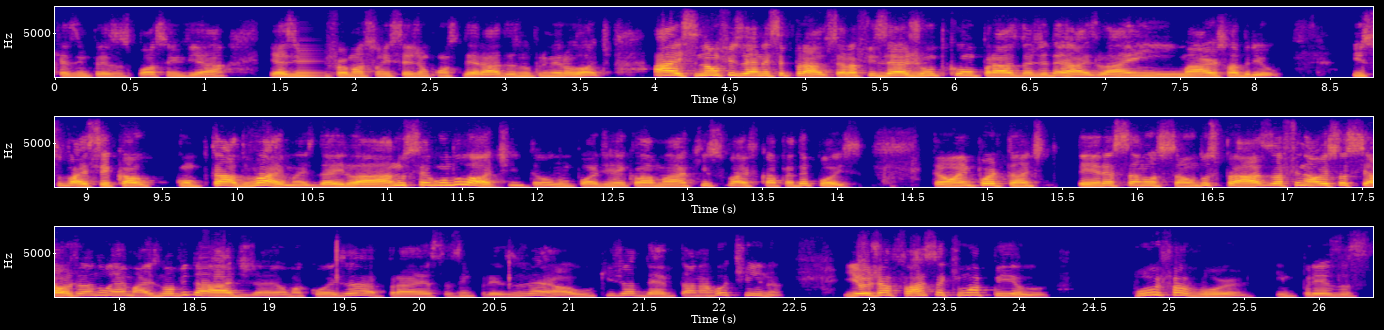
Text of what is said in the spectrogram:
que as empresas possam enviar e as informações sejam consideradas no primeiro lote. Ah, e se não fizer nesse prazo, se ela fizer junto com o prazo da GDRAIS, lá em março, abril, isso vai ser computado? Vai, mas daí lá no segundo lote. Então não pode reclamar que isso vai ficar para depois. Então é importante ter essa noção dos prazos, afinal, o social já não é mais novidade, já é uma coisa para essas empresas, já é algo que já deve estar na rotina. E eu já faço aqui um apelo. Por favor, empresas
